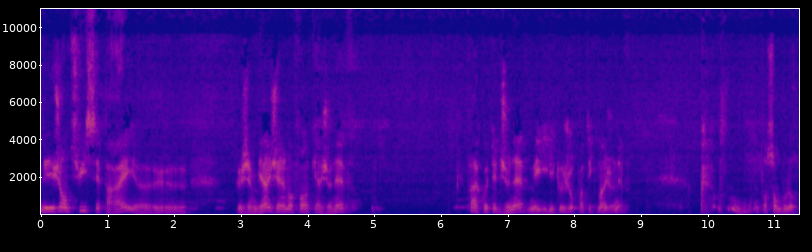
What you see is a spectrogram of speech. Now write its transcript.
Les gens de Suisse, c'est pareil, euh, que j'aime bien. J'ai un enfant qui est à Genève. Pas à côté de Genève, mais il est toujours pratiquement à Genève. pour son boulot.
